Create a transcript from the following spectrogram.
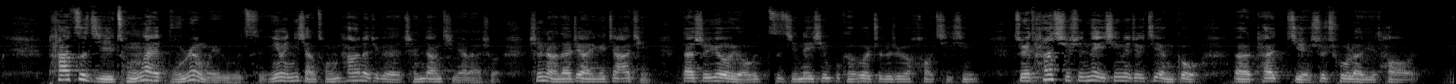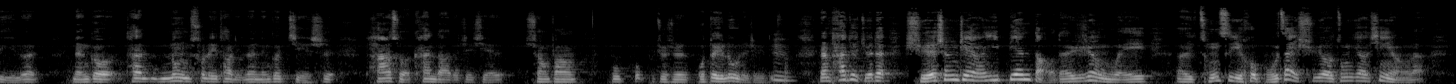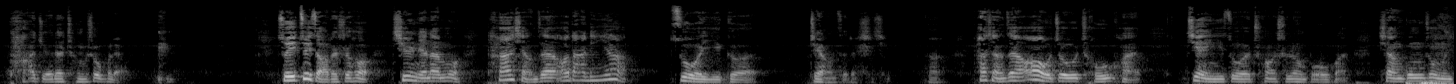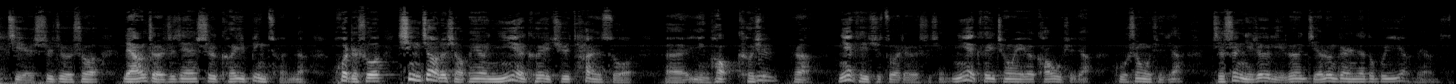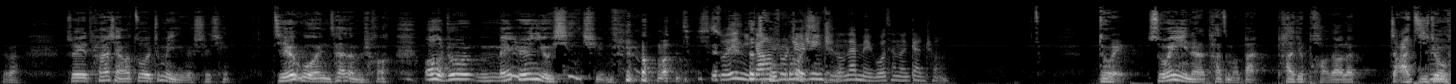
他自己从来不认为如此，因为你想从他的这个成长体验来说，生长在这样一个家庭，但是又有自己内心不可遏制的这个好奇心，所以他其实内心的这个建构，呃，他解释出了一套理论，能够他弄出了一套理论，能够解释他所看到的这些双方不不就是不对路的这个地方，让他就觉得学生这样一边倒的认为，呃，从此以后不再需要宗教信仰了。他觉得承受不了，所以最早的时候，七十年代末，他想在澳大利亚做一个这样子的事情啊，他想在澳洲筹款建一座创世论博物馆，向公众解释，就是说两者之间是可以并存的，或者说信教的小朋友，你也可以去探索呃引号科学是吧？你也可以去做这个事情，你也可以成为一个考古学家、古生物学家，只是你这个理论结论跟人家都不一样这样子，对吧？所以他想要做这么一个事情，结果你猜怎么着？澳洲没人有兴趣，你知道吗？所以你刚刚说这个事情只能在美国才能干成。对，所以呢，他怎么办？他就跑到了炸鸡州。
